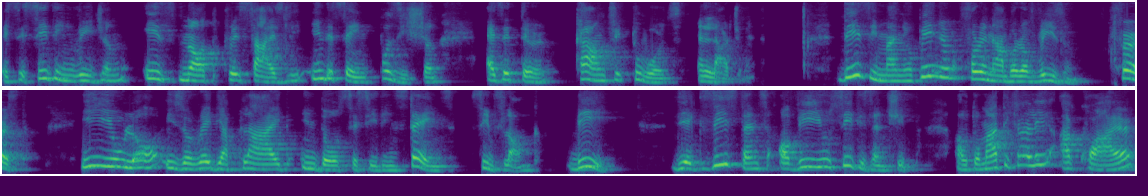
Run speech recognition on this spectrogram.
a seceding region is not precisely in the same position as a third country towards enlargement. This, in my opinion, for a number of reasons. First, EU law is already applied in those seceding states since long. B, the existence of EU citizenship automatically acquired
